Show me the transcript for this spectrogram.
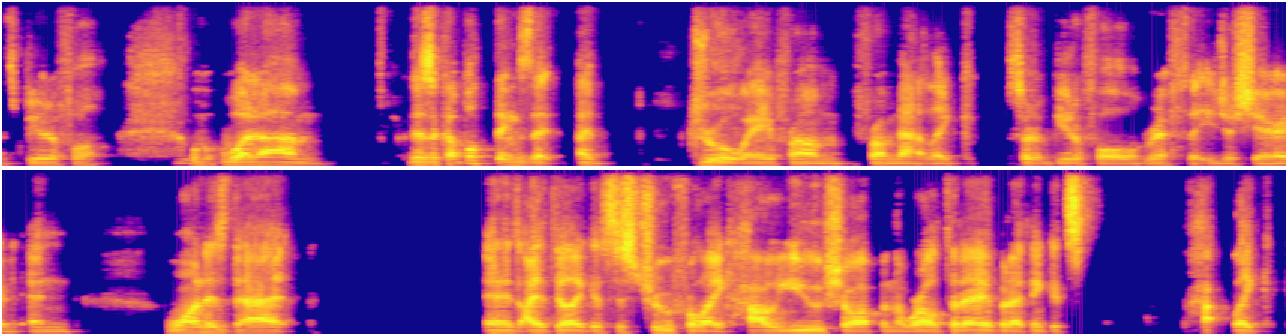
That's beautiful. Mm. What um, there's a couple things that I drew away from from that like sort of beautiful riff that you just shared, and one is that, and I feel like this is true for like how you show up in the world today, but I think it's how, like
